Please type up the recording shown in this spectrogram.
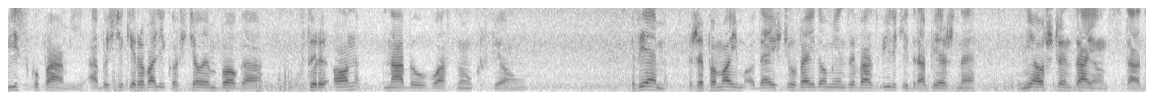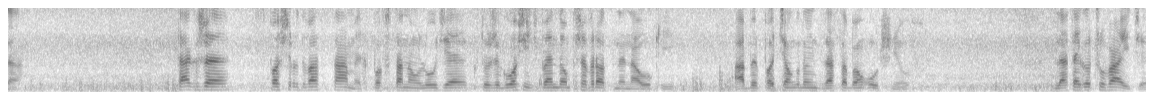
biskupami, abyście kierowali Kościołem Boga, który On nabył własną krwią. Wiem, że po moim odejściu wejdą między was wilki drapieżne, nie oszczędzając stada. Także spośród was samych powstaną ludzie, którzy głosić będą przewrotne nauki, aby pociągnąć za sobą uczniów. Dlatego czuwajcie,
